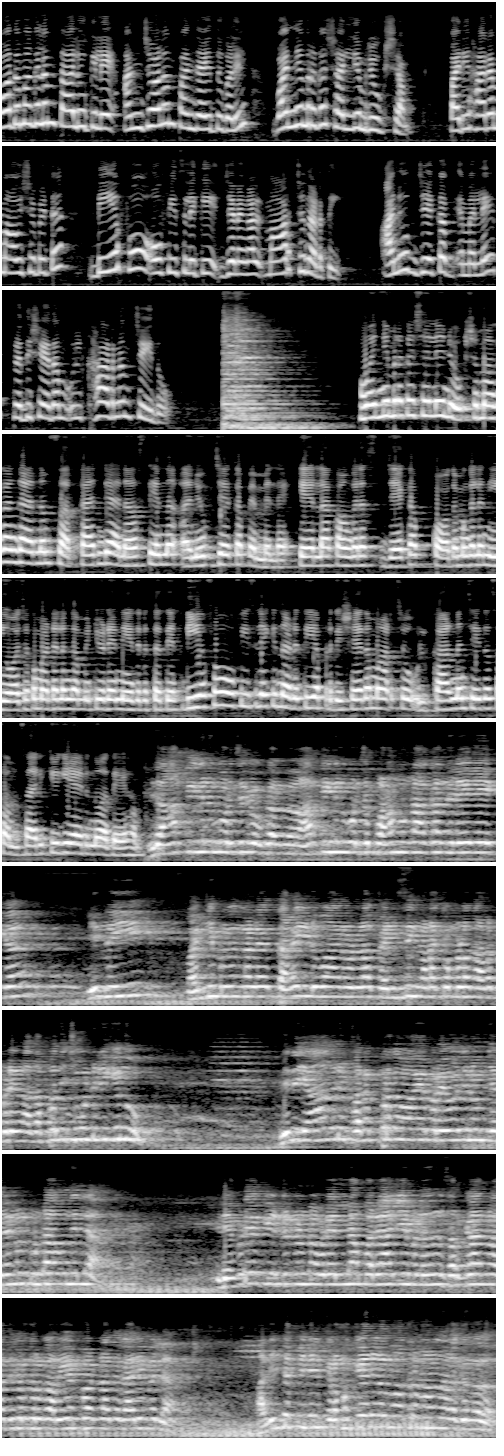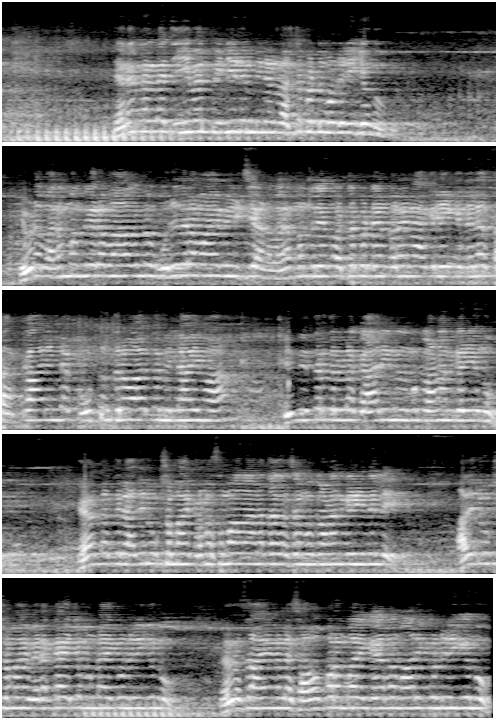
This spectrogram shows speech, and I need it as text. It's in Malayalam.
കോതമംഗലം താലൂക്കിലെ അഞ്ചോളം പഞ്ചായത്തുകളിൽ വന്യമൃഗ ശല്യം രൂക്ഷം. പരിഹാരം ആവശ്യപ്പെട്ട് ഡി എഫ് ഒ ഓഫീസിലേക്ക് ജനങ്ങൾ മാർച്ച് നടത്തി. Anoop Jacob M L A പ്രതിഷേധം ഉദ്ഘാടനം ചെയ്തു. വന്യമൃഗശല്യം രൂക്ഷമാകാൻ കാരണം സർക്കാരിന്റെ അനാസ്ഥയെന്ന് Anoop Jacob M L A. Kerala Congress Jacob Kothamangalam നിയോജക മണ്ഡലം കമ്മിറ്റിയുടെ നേതൃത്വത്തിൽ ഡി എഫ് ഒ ഓഫീസിലേക്ക് നടത്തിയ പ്രതിഷേധ മാർച്ച് ഉദ്ഘാടനം ചെയ്ത് സംസാരിക്കുകയായിരുന്നു അദ്ദേഹം. കുറച്ച് പണം ഉണ്ടാക്കാൻ നിലയിലേക്ക് വന്യമൃഗങ്ങളെ തടയിടുവാനുള്ള ഫെൻസിംഗ് അടക്കമുള്ള നടപടികൾ അതപ്പതിച്ചുകൊണ്ടിരിക്കുന്നു. ഇതിന് യാതൊരു ഫലപ്രദമായ പ്രയോജനവും ജനങ്ങൾക്കുണ്ടാകുന്നില്ല ഇത് എവിടെയൊക്കെ ഇട്ടിട്ടുണ്ടോ അവിടെ എല്ലാം പരാജയപ്പെടുന്നത് സർക്കാരിനും അധികൃതർക്കും അറിയാൻ പാടില്ലാത്ത കാര്യമല്ല. അതിന്റെ പിന്നിൽ ക്രമക്കേടുകൾ മാത്രമാണ് നടക്കുന്നത്. ജനങ്ങളുടെ ജീവൻ പിന്നീടും പിന്നീട് നഷ്ടപ്പെട്ടുകൊണ്ടിരിക്കുന്നു. ഇവിടെ വനം ഭാഗത്ത് ഗുരുതരമായ വീഴ്ചയാണ്. വനം മന്ത്രി എന്ന് ഒറ്റപ്പെട്ട് ഞാൻ പറയാൻ ആഗ്രഹിക്കുന്നില്ല. സർക്കാരിന്റെ കൂട്ടുത്തരവാദിത്തമില്ലായ്മ ഇന്ന് ഇത്തരത്തിലുള്ള കാര്യങ്ങൾ നമുക്ക് കാണാൻ കഴിയുന്നു. കേരളത്തിൽ അതിരൂക്ഷമായ ക്രമസമാധാന തകർച്ച നമുക്ക് കാണാൻ കഴിയുന്നില്ലേ? അതിരൂക്ഷമായ വിലക്കയറ്റം ഉണ്ടായിക്കൊണ്ടിരിക്കുന്നു. വ്യവസായങ്ങളുടെ ശവപ്പറമ്പായി കേരളം മാറിക്കൊണ്ടിരിക്കുന്നു.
